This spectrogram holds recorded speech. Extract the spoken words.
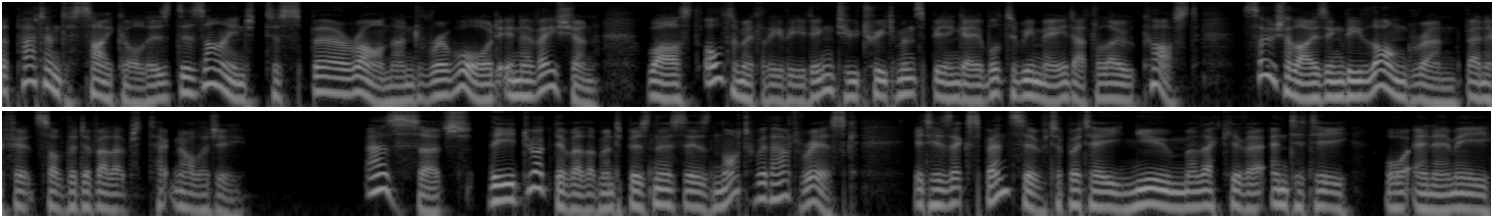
The patent cycle is designed to spur on and reward innovation, whilst ultimately leading to treatments being able to be made at low cost, socializing the long run benefits of the developed technology. As such, the drug development business is not without risk. It is expensive to put a new molecular entity, or NME,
